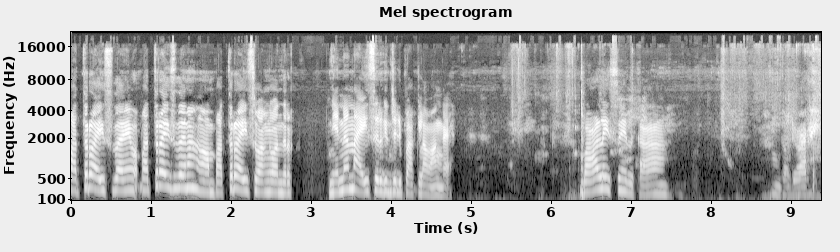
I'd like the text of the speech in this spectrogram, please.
பத்து ரூபா ஐஸ் தானே பத்து ரூபா ஐஸ் தானே ஆ பத்து ரூபா ஐஸ் வாங்க வந்திருக்கோம் என்னென்ன ஐஸ் இருக்குன்னு சொல்லி பார்க்கலாம் வாங்க. வாழை ஐஸும் இருக்கா? அங்கே அப்படி வரேன்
